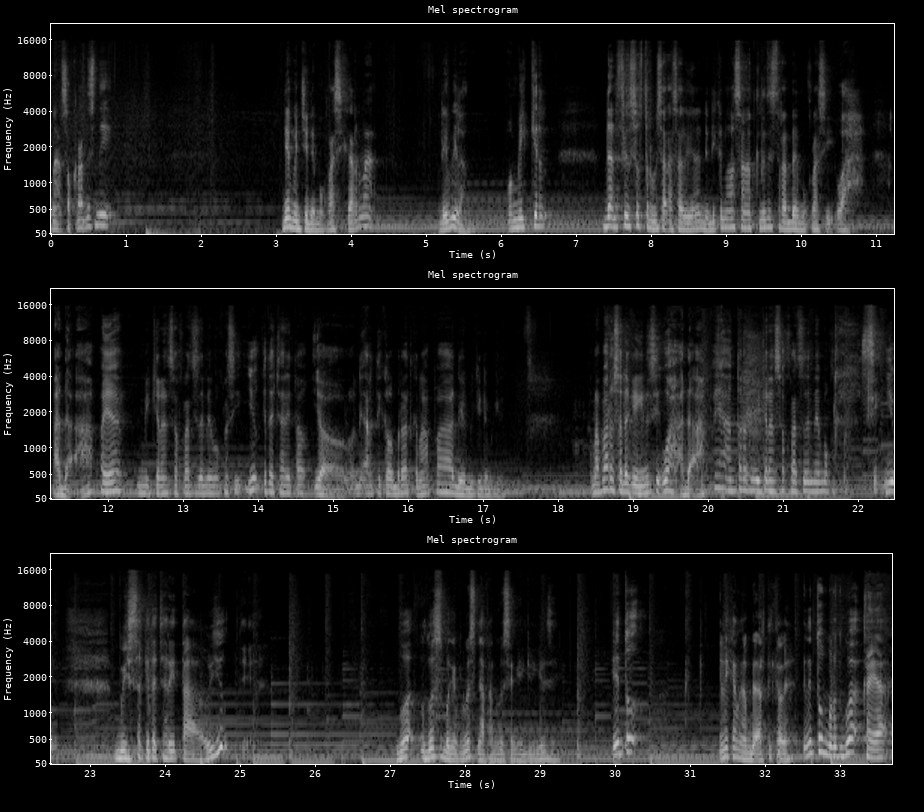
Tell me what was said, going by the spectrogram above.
Nah Socrates nih dia benci demokrasi karena dia bilang pemikir dan filsuf terbesar asal Yunani dikenal sangat kritis terhadap demokrasi. Wah, ada apa ya pemikiran Socrates dan demokrasi? Yuk kita cari tahu. Ya Allah, ini artikel berat kenapa dia bikin dia begini? Kenapa harus ada kayak gini sih? Wah, ada apa ya antara pemikiran Socrates dan demokrasi? Yuk, bisa kita cari tahu yuk. Gue gue sebagai penulis nggak akan nulis yang kayak gini-gini sih. Itu ini kan ngambil artikel ya. Ini tuh menurut gue kayak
